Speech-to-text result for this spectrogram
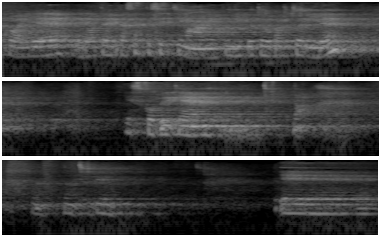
accogliere, ero a 37 settimane, quindi potevo partorire, e scopri che no, non c'è più. E,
